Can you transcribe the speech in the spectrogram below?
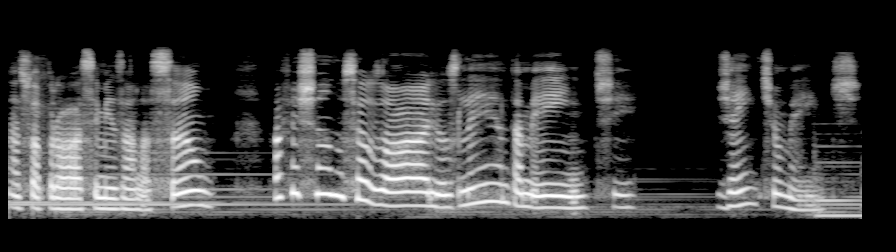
Na sua próxima exalação, vá fechando seus olhos lentamente gentilmente.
